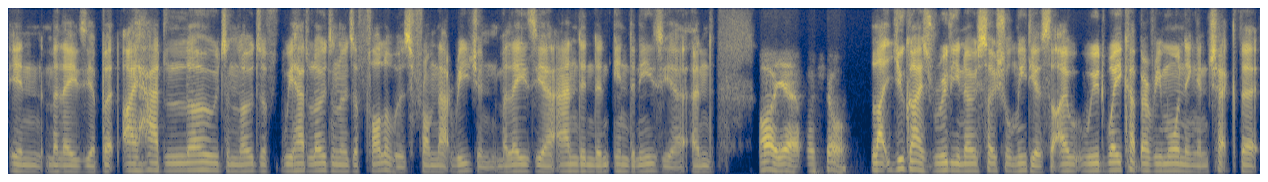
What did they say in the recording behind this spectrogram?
in Malaysia, but I had loads and loads of we had loads and loads of followers from that region, Malaysia and Indo Indonesia, and Oh yeah, for sure. Like you guys really know social media. So I we'd wake up every morning and check that,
